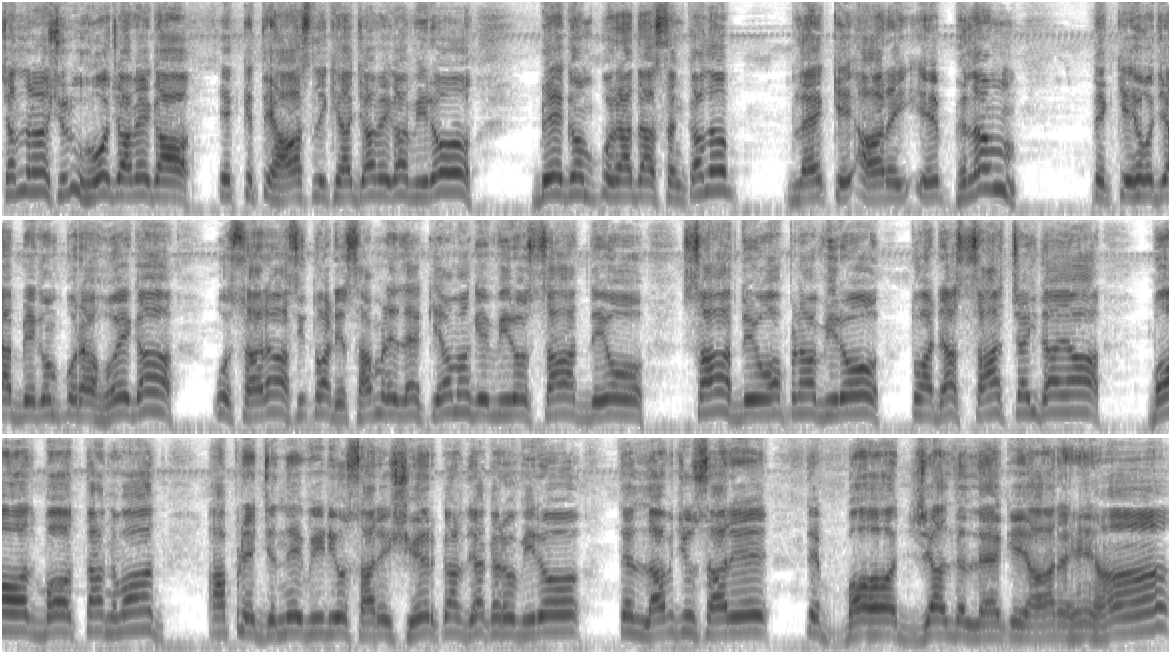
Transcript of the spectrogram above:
ਚੱਲਣਾ ਸ਼ੁਰੂ ਹੋ ਜਾਵੇਗਾ। ਇੱਕ ਇਤਿਹਾਸ ਲਿਖਿਆ ਜਾਵੇਗਾ ਵੀਰੋ। ਬੇਗਮਪੁਰਾ ਦਾ ਸੰਕਲਪ ਲੈ ਕੇ ਆ ਰਹੀ ਇਹ ਫਿਲਮ ਤੇ ਕਿਹੋ ਜਿਹਾ ਬੇਗਮਪੁਰਾ ਹੋਏਗਾ? ਉਹ ਸਾਰਾ ਅਸੀਂ ਤੁਹਾਡੇ ਸਾਹਮਣੇ ਲੈ ਕੇ ਆਵਾਂਗੇ। ਵੀਰੋ, ਸਾਥ ਦਿਓ ਸਾਥ ਦਿਓ ਆਪਣਾ ਵੀਰੋ। ਤੁਹਾਡਾ ਸਾਥ ਚਾਹੀਦਾ ਆ। ਬਹੁਤ ਬਹੁਤ ਧੰਨਵਾਦ। ਆਪਣੇ ਜਿੰਨੇ ਵੀਡੀਓ ਸਾਰੇ ਸ਼ੇਅਰ ਕਰ ਦਿਆ ਕਰੋ ਵੀਰੋ ਤੇ ਲਵ ਯੂ ਸਾਰੇ ਤੇ ਬਹੁਤ ਜਲਦ ਲੈ ਕੇ ਆ ਰਹੇ ਹਾਂ।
